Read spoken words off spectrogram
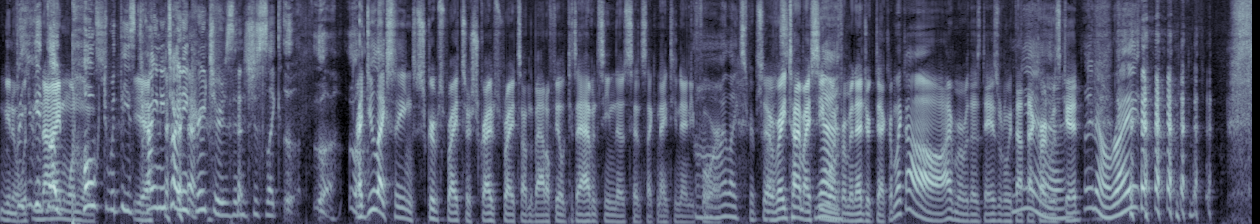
you know But with you get nine like one poked ones. with these Yeah. tiny, tiny creatures, and it's just like, ugh, ugh, ugh. I do like seeing Scryb Sprites or Scryb Sprites on the battlefield because I haven't seen those since like 1994. Oh, I like script So every time I see Yeah. one from an Edric deck, I'm like, oh, I remember those days when we thought that card was good. I know, right?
